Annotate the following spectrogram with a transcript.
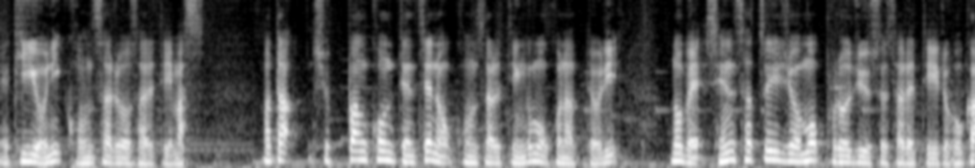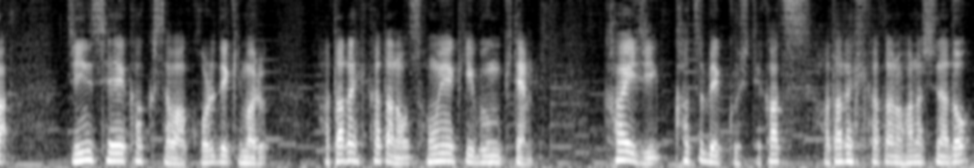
企業にコンサルをされています。また出版コンテンツへのコンサルティングも行っており延べ1000冊以上もプロデュースされているほか人生格差はこれで決まる働き方の損益分岐点開示勝つべくして勝つ働き方の話など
